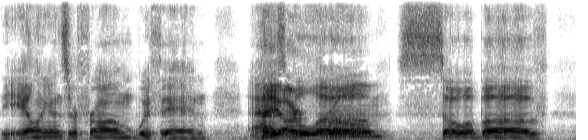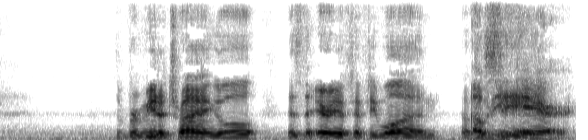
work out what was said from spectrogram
The aliens are from within. They are below, from- so above. The Bermuda Triangle is the Area 51. of the the air,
